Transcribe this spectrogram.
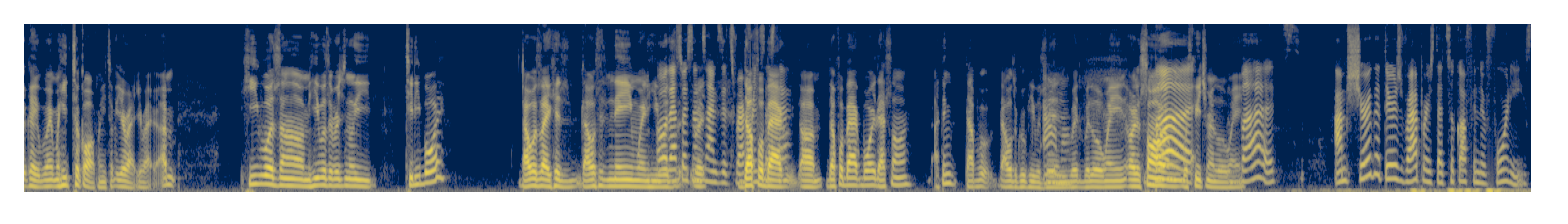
okay. When, when he took off, when he took, you're right, you're right. Um, he was um he was originally Tity Boi. That was like his that was his name when he oh, was. that's why like, sometimes it's referenced Duffel bag um Duffel bag boy. That song. I think that wa- that was the group he was in know. with, with Lil Wayne, or the song was But- featuring Lil Wayne. But I'm sure that there's rappers that took off in their 40s.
